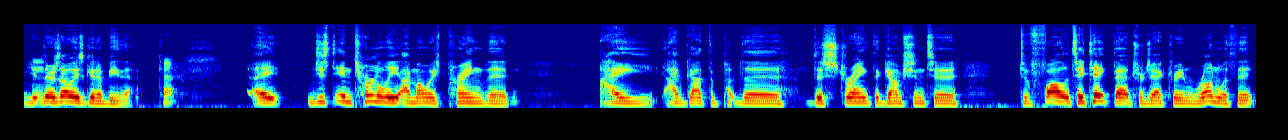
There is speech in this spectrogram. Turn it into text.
Mhm. there's always going to be that. Okay. I just internally, I'm always praying that I I've got the the the strength, the gumption to to follow to take that trajectory and run with it.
